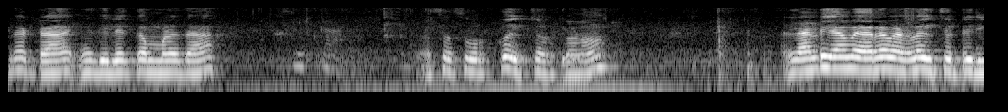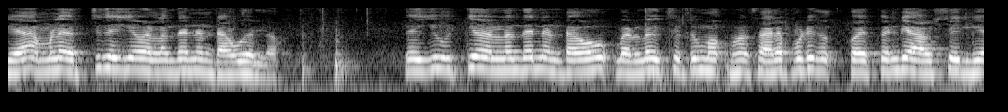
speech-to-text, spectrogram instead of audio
ഇതട്ടാ ഇതിലേക്ക് നമ്മളിതാ സുർക്ക് ഒഴിച്ചു കൊടുക്കണം. അല്ലാണ്ട് ഞാൻ വേറെ വെള്ളം ഒഴിച്ചിട്ടില്ല. നമ്മൾ ഇറച്ചി കയ്യ വെള്ളം തന്നെ ഉണ്ടാവുമല്ലോ. കൈ ഊറ്റിയ വെള്ളം തന്നെ ഉണ്ടാവും. വെള്ളം ഒഴിച്ചിട്ട് മസാലപ്പൊടി കുഴക്കേണ്ട ആവശ്യമില്ല.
